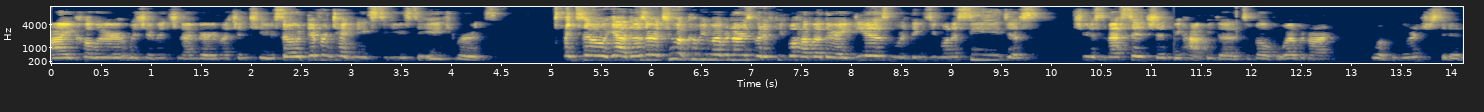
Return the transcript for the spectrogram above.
eye color, which I mentioned I'm very much into. So different techniques to use to age birds. And so, yeah, those are two upcoming webinars. But if people have other ideas, more things you want to see, just shoot us a message and be happy to develop a webinar for what people are interested in.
